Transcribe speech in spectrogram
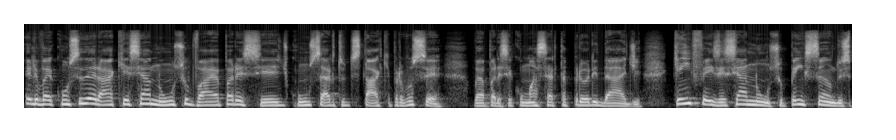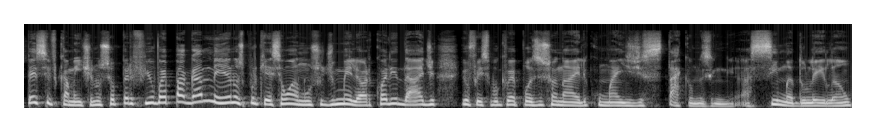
ele vai considerar que esse anúncio vai aparecer com um certo destaque para você, vai aparecer com uma certa prioridade. Quem fez esse anúncio pensando especificamente no seu perfil vai pagar menos porque esse é um anúncio de melhor qualidade e o Facebook vai posicionar ele com mais destaque, dizer, acima do leilão.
